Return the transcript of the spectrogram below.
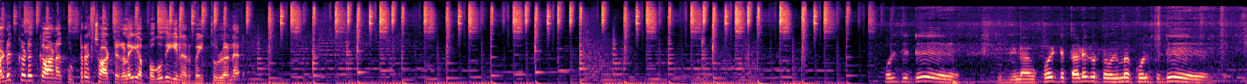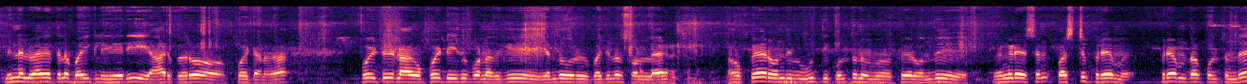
அடுக்கடுக்கான குற்றச்சாட்டுகளை அப்பகுதியினர் வைத்துள்ளனர். கொளுத்திட்டு இப்படி நாங்கள் போயிட்டு தடுக்கிறது மூலியமாக கொளுத்திட்டு மின்னல் வேகத்தில் பைக்கில் ஏறி ஆறு பேரும் போயிட்டானுங்க. போயிட்டு நாங்கள் போயிட்டு இது பண்ணதுக்கு எந்த ஒரு பதிலும் சொல்லல. அவங்க பேர் வந்து ஊற்றி கொளுத்துன பேர் வந்து வெங்கடேசன். ஃபஸ்ட்டு பிரேம். பிரேம் தான் கொளுத்துந்து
